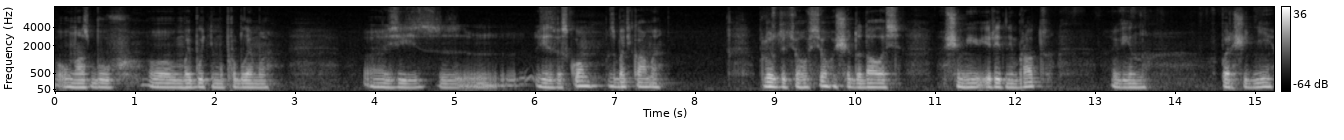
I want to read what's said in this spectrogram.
у нас був в майбутньому проблеми зі, зі зв'язком з батьками. Плюс до цього всього ще додалось, що мій рідний брат, він в перші дні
